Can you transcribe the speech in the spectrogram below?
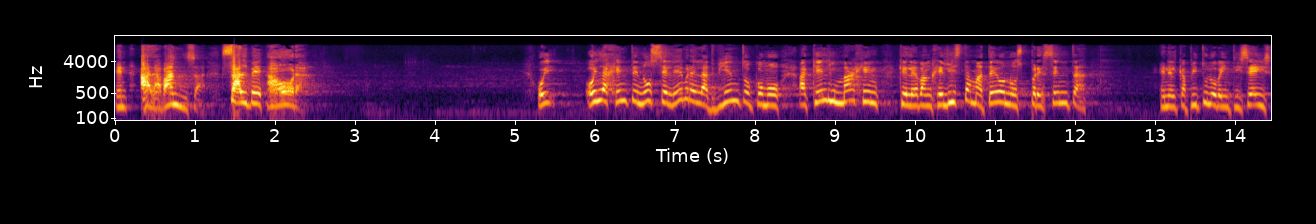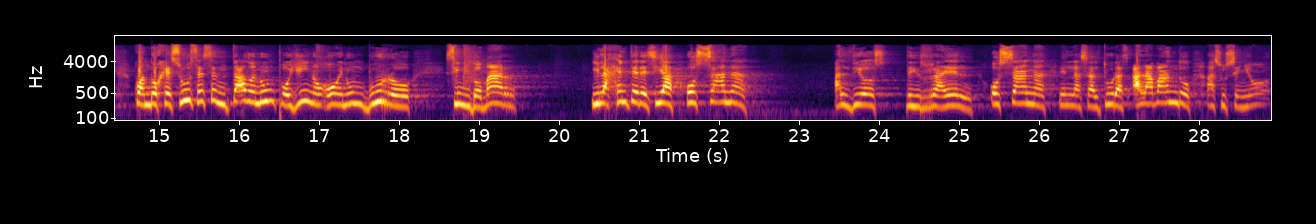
en alabanza, salve ahora. Hoy, hoy la gente no celebra el adviento como aquella imagen que el evangelista Mateo nos presenta en el capítulo 26, cuando Jesús es sentado en un pollino o en un burro sin domar, y la gente decía, Osana al Dios de Israel, Osana en las alturas, alabando a su Señor.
